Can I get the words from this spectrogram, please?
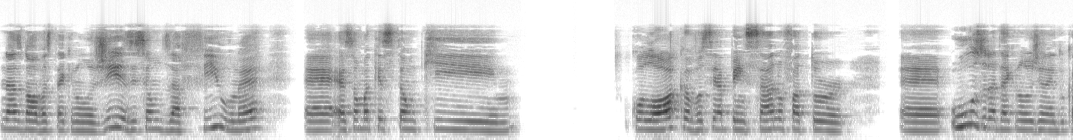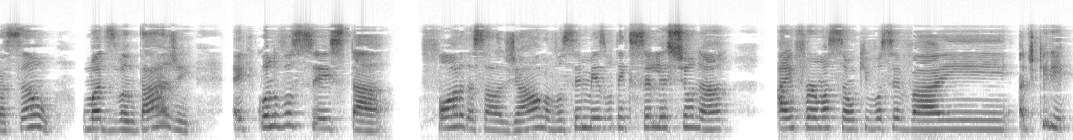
nas novas tecnologias, isso é um desafio, né? É, essa é uma questão que coloca você a pensar no fator é, uso da tecnologia na educação. Uma desvantagem é que quando você está fora da sala de aula, você mesmo tem que selecionar a informação que você vai adquirir.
